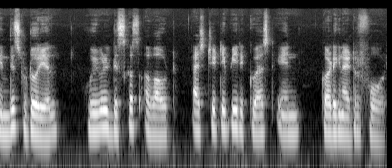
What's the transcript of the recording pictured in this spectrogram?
In this tutorial, we will discuss about HTTP request in CodeIgniter 4.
